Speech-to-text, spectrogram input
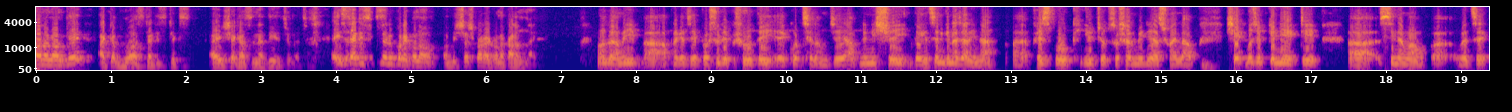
জনগণকে একটা ভুয়া স্ট্যাটিস্টিক্স এই শেখ হাসিনা দিয়ে চলেছে। এই স্ট্যাটিস্টিক্স এর উপরে কোনো বিশ্বাস করার কোনো কারণ নাই। আমি আপনাকে যে প্রশ্নটি শুরুতেই করছিলাম যে আপনি নিশ্চয়ই দেখেছেন কিনা জানি না Facebook YouTube social media Sheikh মুজিবকে নিয়ে একটি সিনেমা হয়েছে।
